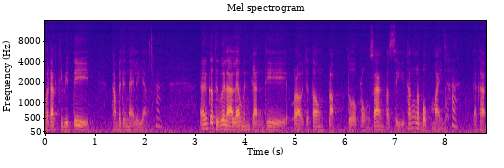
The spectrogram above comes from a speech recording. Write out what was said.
productivity ทำไปถึงไหนหรือยังค่ะดังนั้นก็ถึงเวลาแล้วเหมือนกันที่เราจะต้องปรับตัวโครงสร้างภาษีทั้งระบบใหม่หมดค่ะนะครับ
